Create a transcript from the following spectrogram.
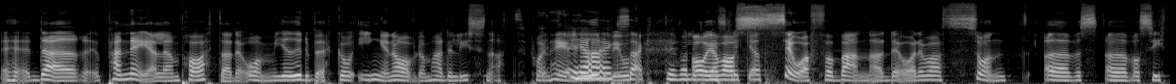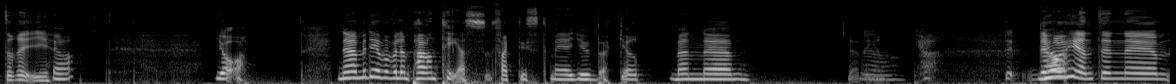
eh, där panelen pratade om ljudböcker och ingen av dem hade lyssnat på en hel Ja, ljudbok. exakt. Det var lite Och jag var misslyckat. så förbannad då. Det var sånt övers, översitteri. Ja. ja. Nej, men det var väl en parentes faktiskt med ljudböcker. Men... ehm, Ja. Det, det Ja. har hänt en, eh,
